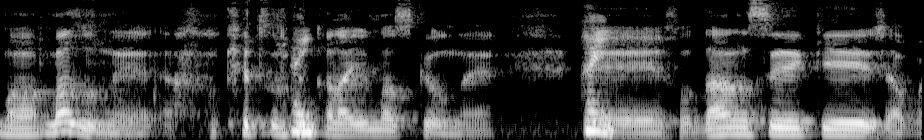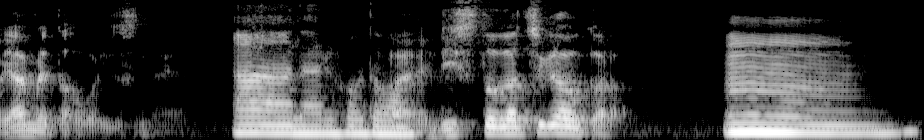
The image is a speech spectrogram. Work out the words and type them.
まあ、まずね、結論から言いますけどね、はい、えー、その男性経営者も辞めた方がいいですね。ああ、なるほど。はい。リストが違うから。うん。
